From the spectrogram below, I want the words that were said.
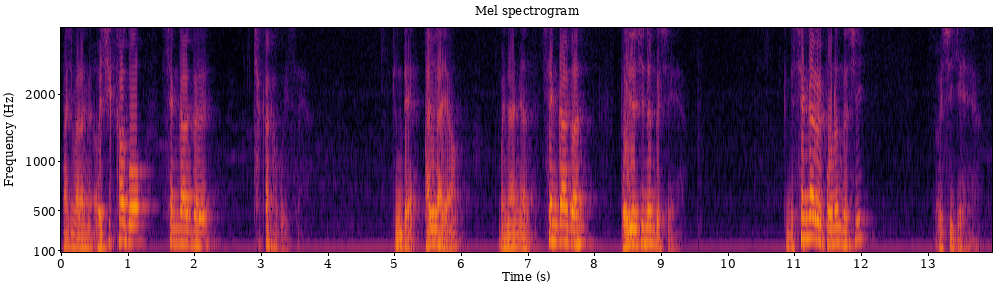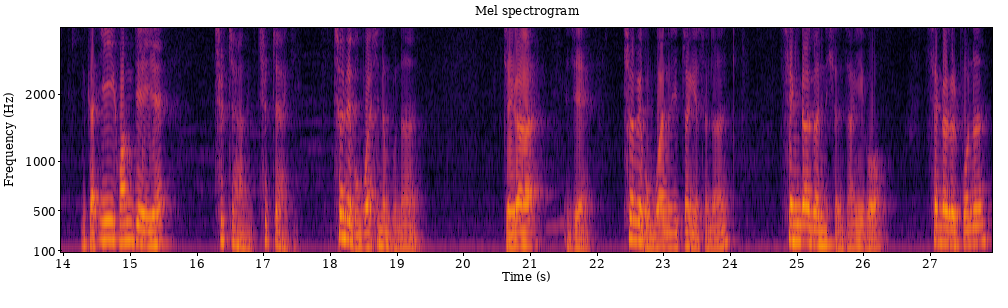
다시 말하면 의식하고 생각을 착각하고 있어요. 근데 달라요. 뭐냐면 생각은 보여지는 것이에요. 근데 생각을 보는 것이 의식이에요. 그러니까 이 관계에 철저하는, 철저하기. 처음에 공부하시는 분은 제가 이제 처음에 공부하는 입장에서는 생각은 현상이고 생각을 보는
